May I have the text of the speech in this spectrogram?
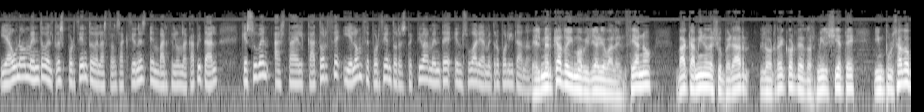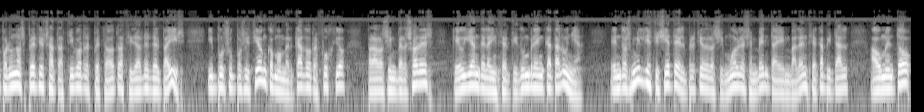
y a un aumento del 3% de las transacciones en Barcelona capital, que suben hasta el 14 y el 11% respectivamente en su área metropolitana. El mercado inmobiliario valenciano va camino de superar los récords de 2007, impulsado por unos precios atractivos respecto a otras ciudades del país y por su posición como mercado refugio para los inversores que huyan de la incertidumbre en Cataluña. En 2017 el precio de los inmuebles en venta en Valencia capital aumentó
